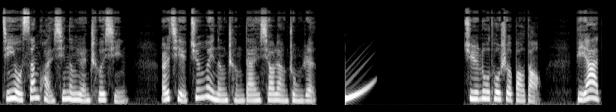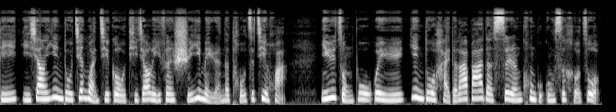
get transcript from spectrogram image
仅有三款新能源车型，而且均未能承担销量重任。据路透社报道，比亚迪已向印度监管机构提交了一份十亿美元的投资计划，已与总部位于印度海德拉巴的私人控股公司合作。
